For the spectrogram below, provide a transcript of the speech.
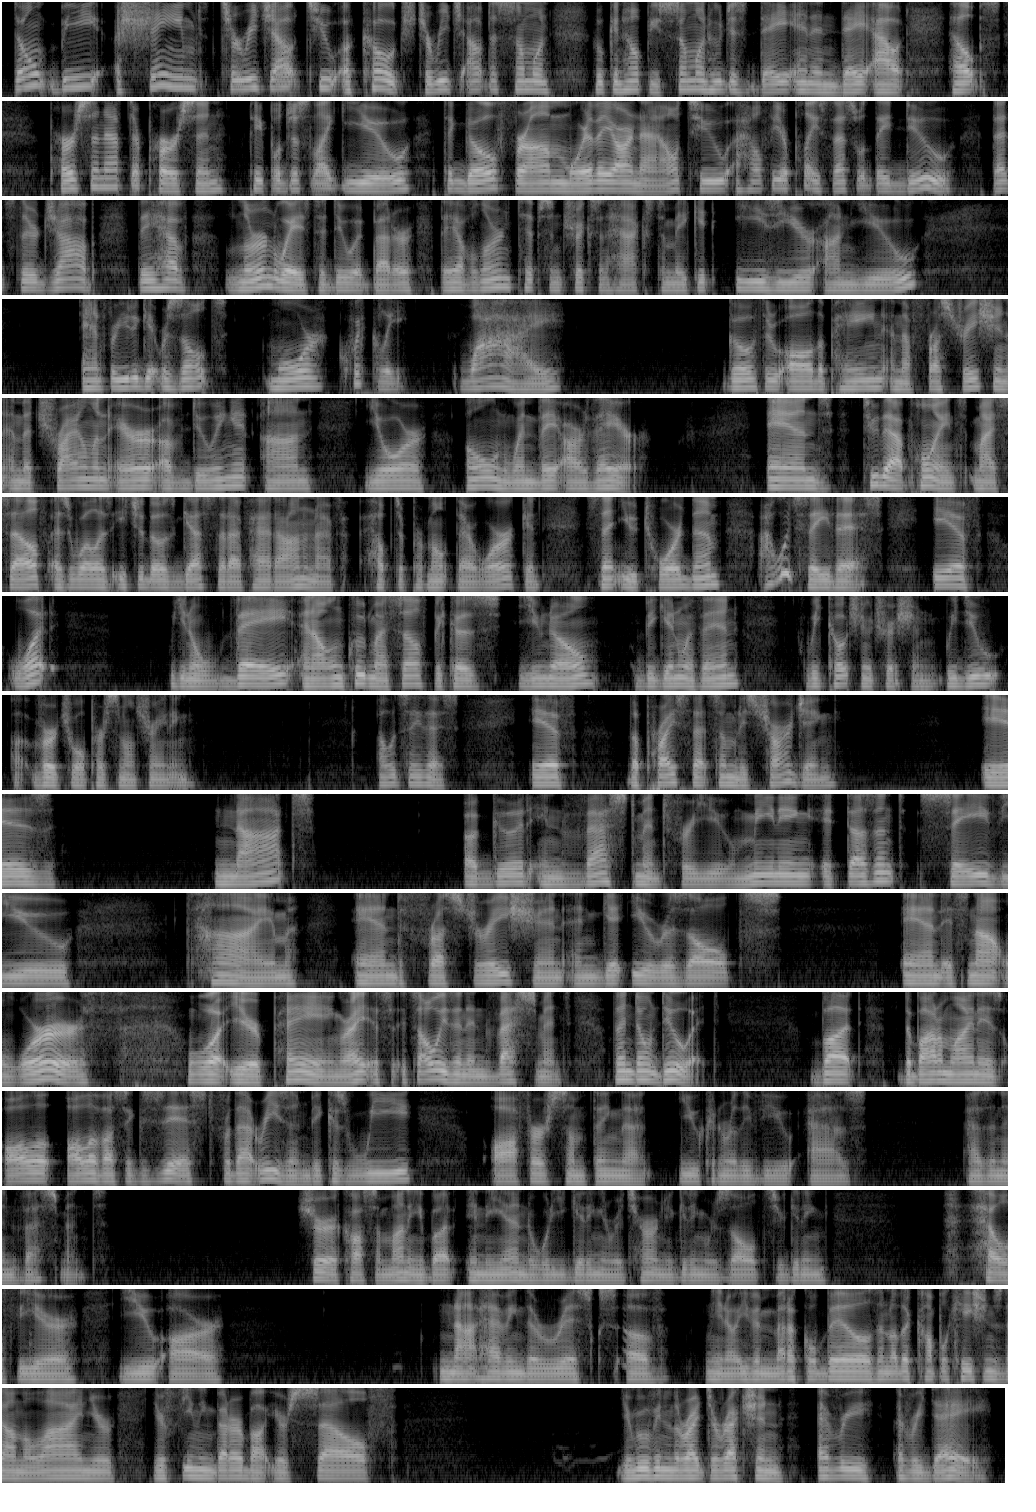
Don't be ashamed to reach out to a coach, to reach out to someone who can help you, someone who just day in and day out helps person after person, people just like you, to go from where they are now to a healthier place. That's what they do. That's their job. They have learned ways to do it better. They have learned tips and tricks and hacks to make it easier on you and for you to get results more quickly. Why go through all the pain and the frustration and the trial and error of doing it on your own when they are there? And to that point, myself, as well as each of those guests that I've had on and I've helped to promote their work and sent you toward them, I would say this. If what, you know, they, and I'll include myself because you know, begin within, we coach nutrition, we do uh, virtual personal training. I would say this. If the price that somebody's charging is not a good investment for you, meaning it doesn't save you time and frustration and get you results and it's not worth what you're paying, right? It's it's always an investment. Then don't do it. But the bottom line is all all of us exist for that reason because we offer something that you can really view as as an investment. Sure, it costs some money, but in the end, what are you getting in return? You're getting results. You're getting healthier. You are not having the risks of you know even medical bills and other complications down the line you're you're feeling better about yourself you're moving in the right direction every every day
